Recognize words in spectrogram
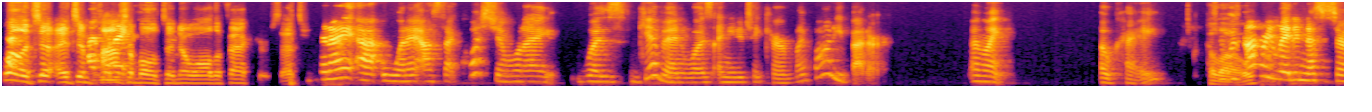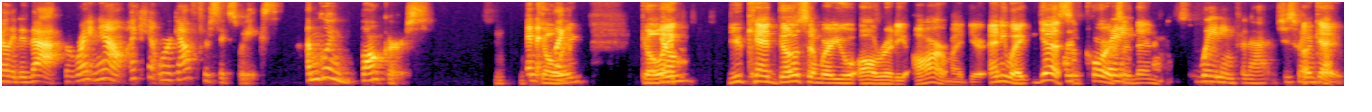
Well, it's a, it's impossible I, to know all the factors. That's when I uh, when I asked that question, what I was given was I need to take care of my body better. I'm like, okay. Hello. So it was not related necessarily to that, but right now I can't work out for six weeks. I'm going bonkers. And going, like, going. You, know, you can't go somewhere you already are, my dear. Anyway, yes, of course. Waiting, and then waiting for that. Just waiting. Okay.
